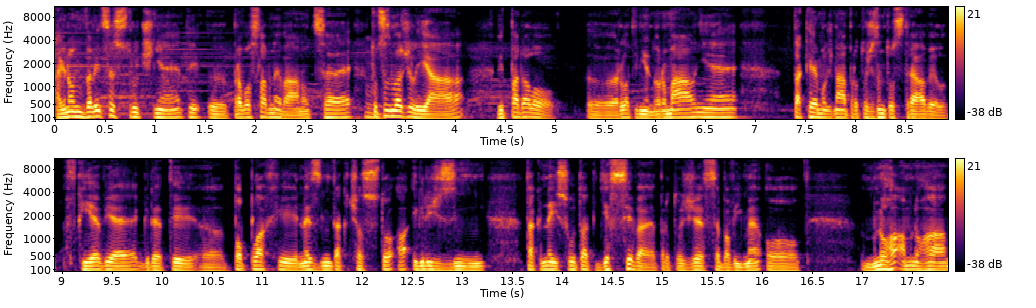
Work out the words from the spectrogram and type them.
A jenom velice stručně ty uh, pravoslavné Vánoce, hmm. to, co jsem zažil já, vypadalo uh, relativně normálně. Také možná proto, že jsem to strávil v Kijevě, kde ty eh, poplachy nezní tak často a i když zní, tak nejsou tak děsivé, protože se bavíme o mnoha a mnoha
